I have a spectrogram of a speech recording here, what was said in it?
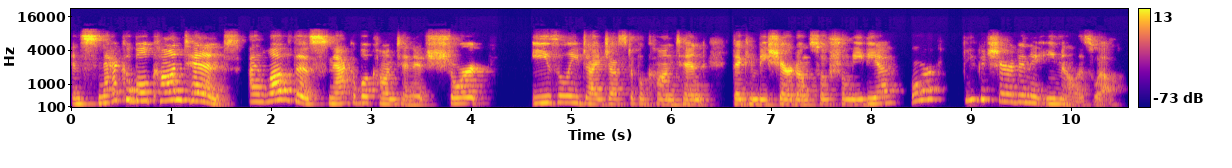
And snackable content. I love this snackable content. It's short, easily digestible content that can be shared on social media, or you could share it in an email as well.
